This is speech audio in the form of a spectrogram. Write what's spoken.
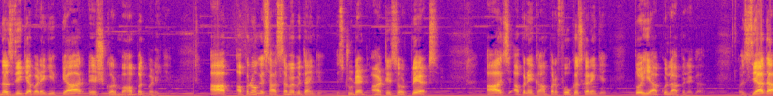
नजदीकियाँ बढ़ेगी, प्यार, इश्क और मोहब्बत बढ़ेगी। आप अपनों के साथ समय बिताएँगे, स्टूडेंट, आर्टिस्ट और प्लेयर्स, आज अपने काम पर फोकस करेंगे तो ही आपको लाभ मिलेगा। ज़्यादा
